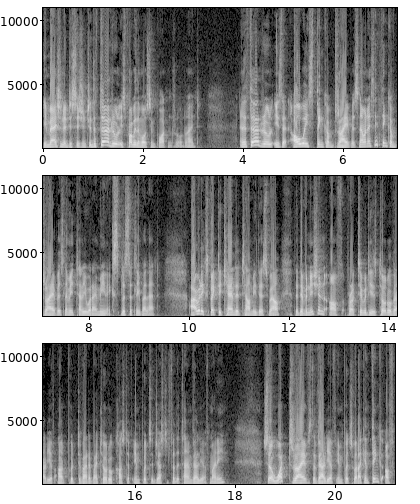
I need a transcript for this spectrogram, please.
Imagine a decision tree. The third rule is probably the most important rule, right? And the third rule is that always think of drivers. Now, when I say think of drivers, let me tell you what I mean explicitly by that. I would expect a candidate to tell me this. Well, the definition of productivity is total value of output divided by total cost of inputs adjusted for the time value of money. So, what drives the value of inputs? Well, I can think of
